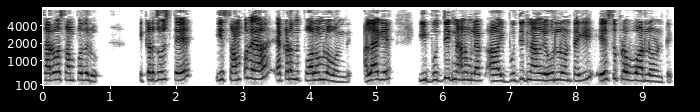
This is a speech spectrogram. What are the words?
సర్వ సంపదలు. ఇక్కడ చూస్తే ఈ సంపద ఎక్కడుంది? పొలంలో ఉంది. అలాగే ఈ బుద్ధి జ్ఞానములు ఈ బుద్ధి జ్ఞానాలు ఎవరిలో ఉంటాయి? ఏసు ప్రభు వారిలో ఉంటాయి.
